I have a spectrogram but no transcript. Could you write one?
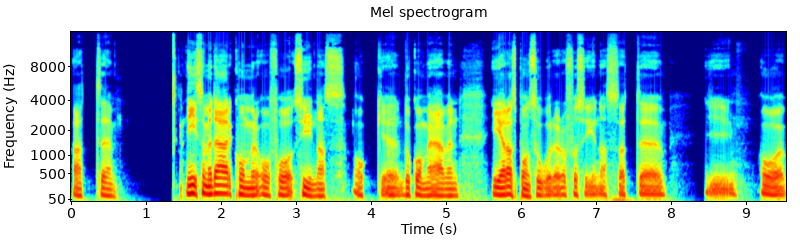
att eh, ni som är där kommer att få synas och eh, Mm. då kommer även era sponsorer att få synas. Så att, eh, och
